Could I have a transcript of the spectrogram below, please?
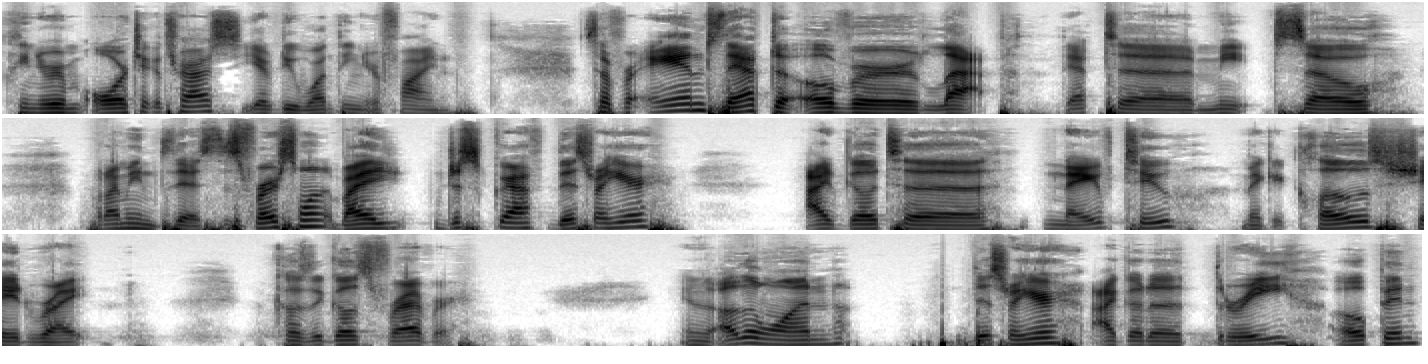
clean your room or take out the trash, you have to do one thing, you're fine. So for ands, they have to overlap. They have to meet. So what I mean is this. This first one, if I just graph this right here, I'd go to negative 2, make it close, shade right, because it goes forever. And the other one, this right here, I go to 3, open,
